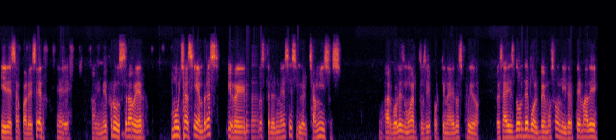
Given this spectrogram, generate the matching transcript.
y desaparecer. Eh, a mí me frustra ver muchas siembras y regresar los tres meses y ver chamizos, árboles muertos, ¿sí? porque nadie los cuidó. Entonces ahí es donde volvemos a unir el tema de,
